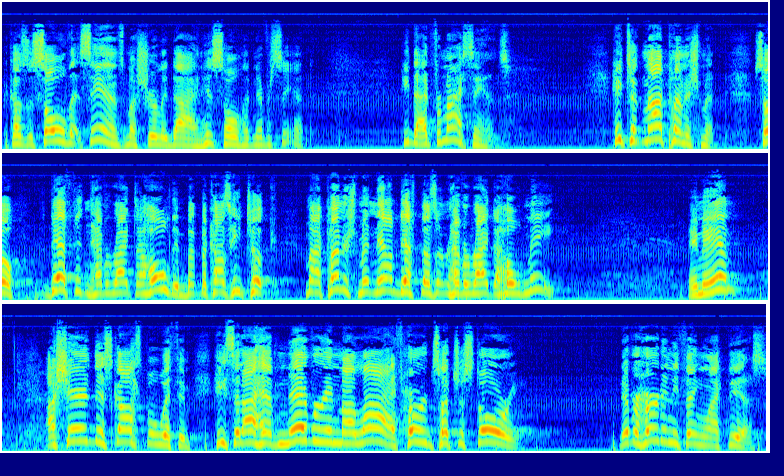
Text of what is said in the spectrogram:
because the soul that sins must surely die, and his soul had never sinned. He died for my sins. He took my punishment. So death didn't have a right to hold him, but because he took my punishment, now death doesn't have a right to hold me. Amen? I shared this gospel with him. He said, I have never in my life heard such a story. Never heard anything like this.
